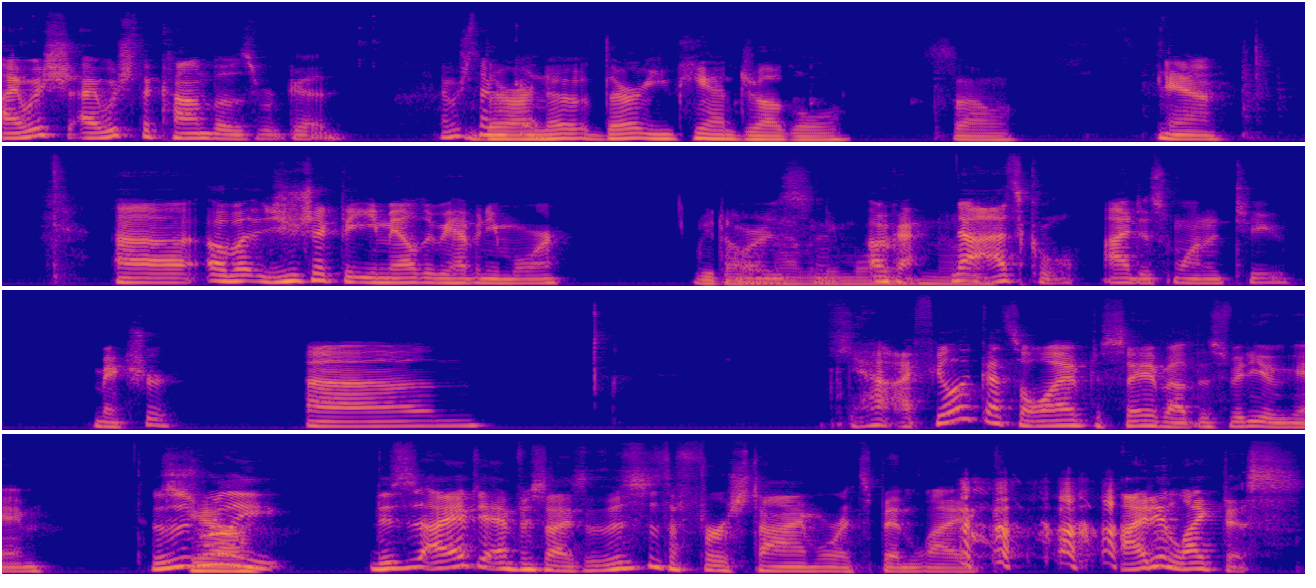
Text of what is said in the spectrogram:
I wish I wish the combos were good. I wish they there were are good. no there you can't juggle. So Yeah. Uh, oh, but did you check the email? Do we have any more? we don't Or have any more. Okay. no. Nah, that's cool. I just wanted to make sure. Um. Yeah, I feel like that's all I have to say about this video game. This is Yeah. really. This is. I have to emphasize that this is the first time where it's been like I didn't like this.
